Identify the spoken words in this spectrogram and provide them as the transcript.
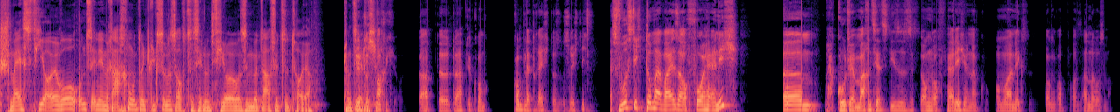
schmeiß 4 Euro uns in den Rachen und dann kriegst du das auch zu sehen. Und 4 Euro sind mir dafür zu teuer. Ganz Ja, das ehrlich. mache ich auch. Da habt, ihr, da habt ihr kom komplett recht, das ist richtig. Das wusste ich dummerweise auch vorher nicht. Ähm, na gut, wir machen es jetzt diese Saison noch fertig und dann gucken wir mal nächste Saison, ob wir was anderes machen.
